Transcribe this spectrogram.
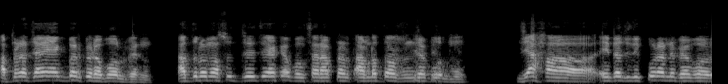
আপনারা যাই একবার করে বলবেন। আব্দুল্লাহ মাসুদ যেহেতু একা বলছে আর আপনার, আমরা দশজন যা বলব। যে হা এটা যদি কোরআনে ব্যবহার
